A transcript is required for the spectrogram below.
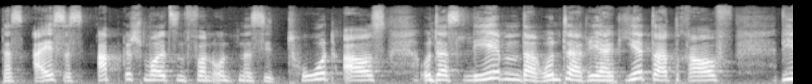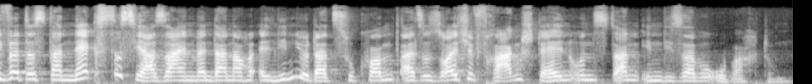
Das Eis ist abgeschmolzen von unten, es sieht tot aus und das Leben darunter reagiert darauf. Wie wird es dann nächstes Jahr sein, wenn dann noch El Nino dazu kommt. Also solche Fragen stellen uns dann in dieser Beobachtung.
